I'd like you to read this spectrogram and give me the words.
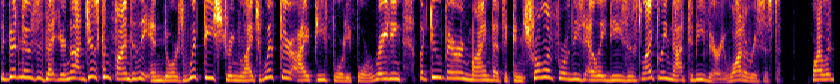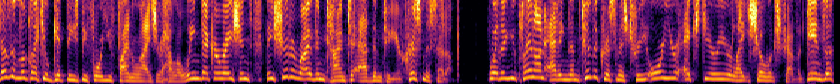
The good news is that you're not just confined to the indoors with these string lights with their IP44 rating, but do bear in mind that the controller for these LEDs is likely not to be very water resistant. While it doesn't look like you'll get these before you finalize your Halloween decorations, they should arrive in time to add them to your Christmas setup. Whether you plan on adding them to the Christmas tree or your exterior light show extravaganza,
